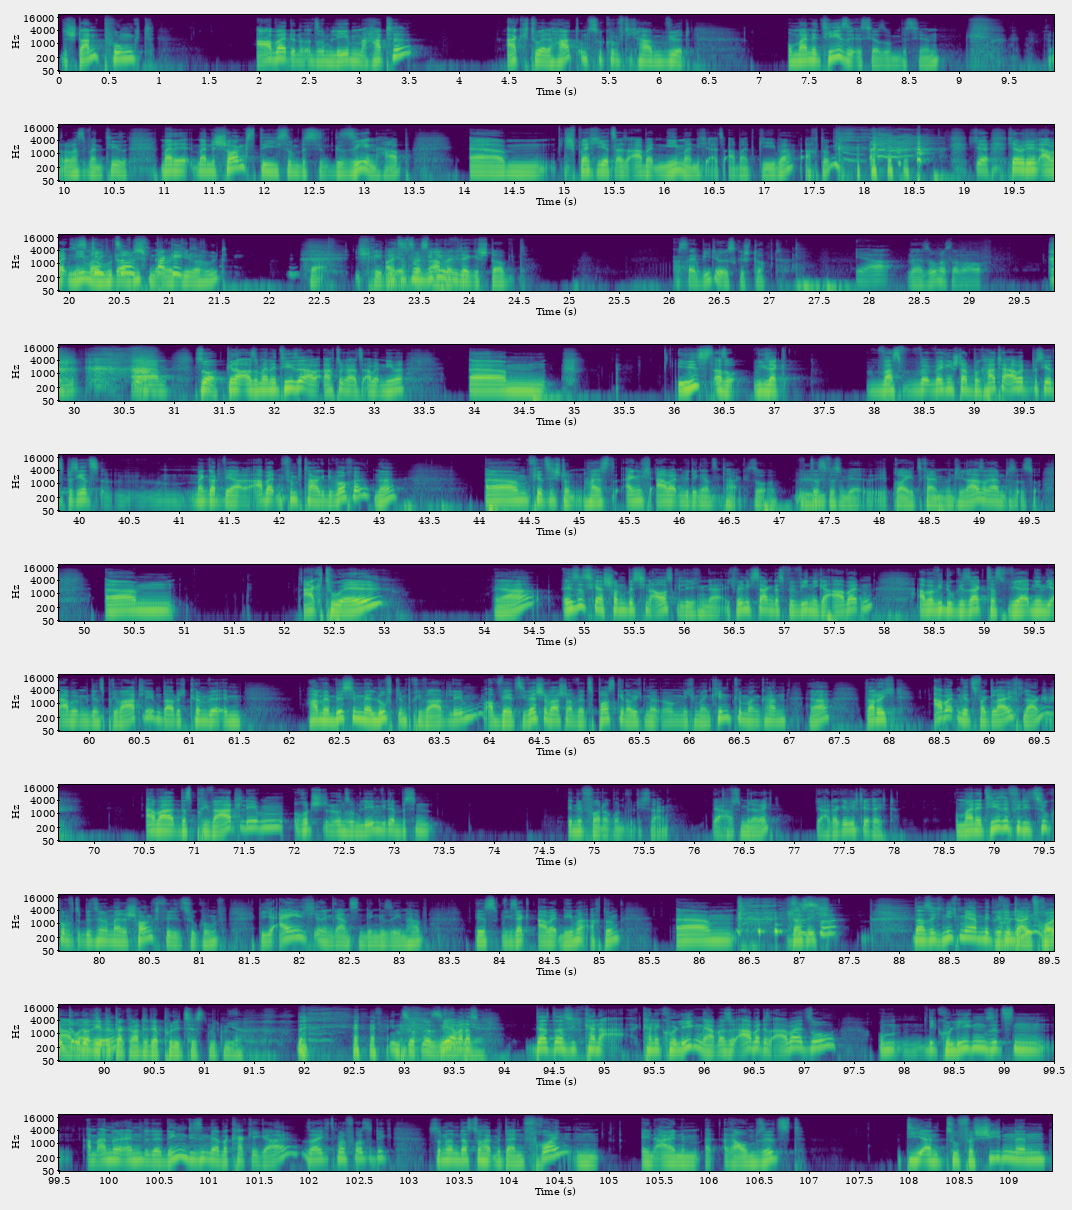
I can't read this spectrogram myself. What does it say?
Standpunkt Arbeit in unserem Leben hatte, aktuell hat und zukünftig haben wird. Und meine These ist ja so ein bisschen, oder was ist meine These? Meine, meine Chance, die ich so ein bisschen gesehen habe, ähm, ich spreche jetzt als Arbeitnehmer, nicht als Arbeitgeber. Achtung. ich, ich, habe den Arbeitnehmerhut so auch nicht den Arbeitgeberhut. Ja. Ich rede Aber jetzt jetzt ist mein das Video Arbeiten. wieder gestoppt. Ach, dein Video ist gestoppt. Ja. Na, sowas aber auch. ähm, so, genau, also meine These, aber Achtung als Arbeitnehmer, ähm, ist, also wie gesagt, was, welchen Standpunkt hatte Arbeit bis jetzt? Bis jetzt, mein Gott, wir arbeiten fünf Tage die Woche, ne? Ähm, 40 Stunden. Heißt, eigentlich arbeiten wir den ganzen Tag. So, Mhm. das wissen wir. Ich brauche jetzt keinen unter die Nase rein, das ist so. Ähm, aktuell, ja, ist es ja schon ein bisschen ausgeglichener. Ich will nicht sagen, dass wir weniger arbeiten, aber wie du gesagt hast, wir nehmen die Arbeit mit ins Privatleben. Dadurch können wir im, haben wir ein bisschen mehr Luft im Privatleben. Ob wir jetzt die Wäsche waschen, ob wir zur Post gehen, ob ich mich um mein Kind kümmern kann. Ja, dadurch arbeiten wir zwar gleich lang, aber das Privatleben rutscht in unserem Leben wieder ein bisschen in den Vordergrund, würde ich sagen. Ja, Hast du mir da recht? ja, da gebe ich dir recht. Und meine These für die Zukunft, beziehungsweise meine Chance für die Zukunft, die ich eigentlich in dem ganzen Ding gesehen habe, ist, wie gesagt, Arbeitnehmer, Achtung, ähm, dass, ich, dass ich nicht mehr mit Redet Kollegen dein Freund oder arbeite. redet da gerade der Polizist mit mir? In so einer Nee, Serie. aber das, dass, dass ich keine, keine Kollegen mehr habe. Also Arbeit ist Arbeit so. Und die Kollegen sitzen am anderen Ende der Dinge, die sind mir aber kackegal, sage ich jetzt mal vorsichtig, sondern dass du halt mit deinen Freunden in einem äh, Raum sitzt, die an zu verschiedenen,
